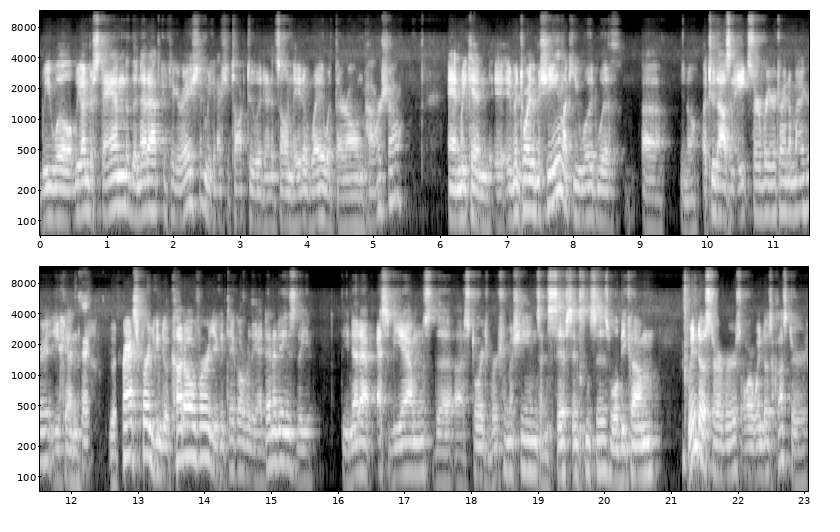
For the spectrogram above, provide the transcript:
We will we understand the NetApp configuration. We can actually talk to it in its own native way with their own PowerShell, and we can inventory the machine like you would with uh, you know a 2008 server you're trying to migrate. You can okay. Do a transfer. You can do a cutover. You can take over the identities. The the NetApp SVMs, the uh, storage virtual machines, and CIFS instances will become Windows servers or Windows cluster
